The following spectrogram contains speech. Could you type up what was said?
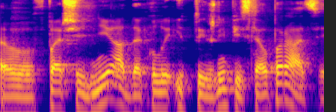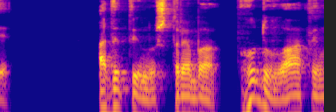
е, в перші дні, а деколи і тижні після операції. А дитину ж треба годувати,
